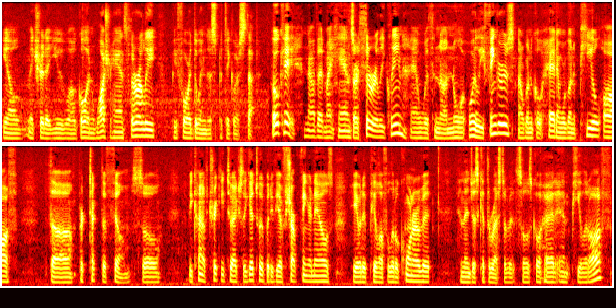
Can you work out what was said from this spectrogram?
you know, make sure that you uh, go and wash your hands thoroughly before doing this particular step. Okay, now that my hands are thoroughly clean and with no, no oily fingers, now we're going to go ahead and we're going to peel off the protective film. So it'd be kind of tricky to actually get to it, but if you have sharp fingernails, you're able to peel off a little corner of it and then just get the rest of it. So let's go ahead and peel it off.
